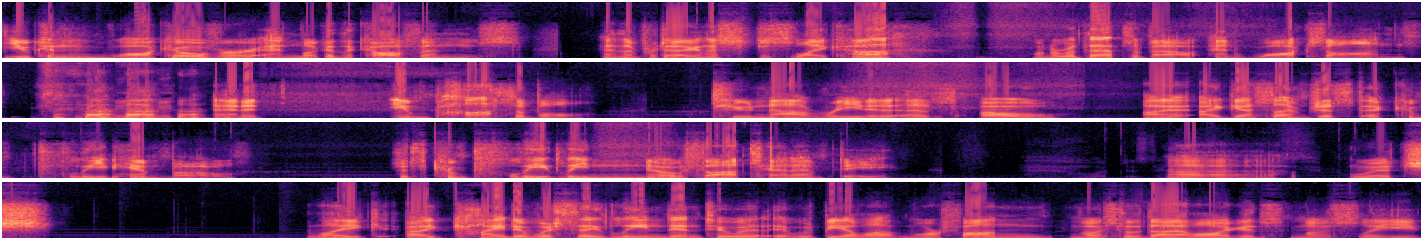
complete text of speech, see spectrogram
you can walk over and look at the coffins, and the protagonist is just like, huh, wonder what that's about, and walks on. and it's impossible to not read it as, oh, I, I guess I'm just a complete himbo. Just completely no thoughts, head empty. Uh, which, like, I kind of wish they leaned into it. It would be a lot more fun. Most of the dialogue is mostly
